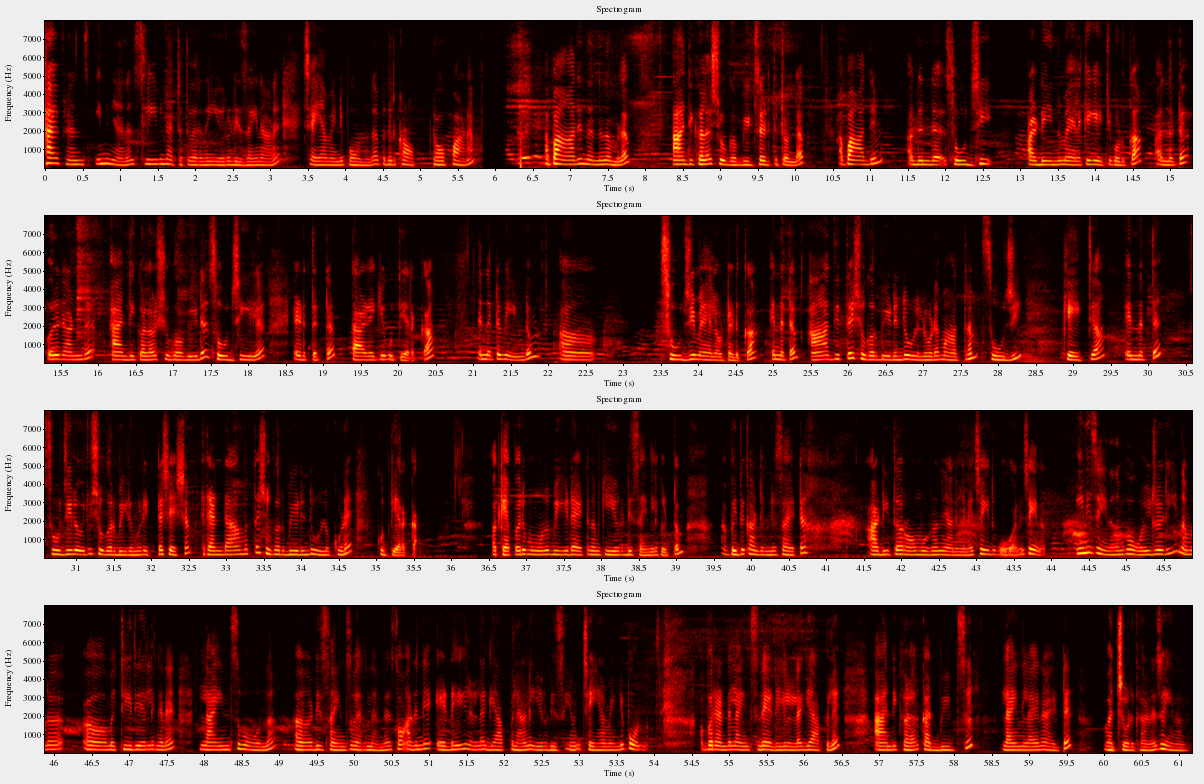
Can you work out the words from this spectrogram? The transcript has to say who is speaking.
Speaker 1: Hi friends ഇന്ന് ഞാൻ സ്ലീവിന്റെ അറ്റത്ത് വരുന്ന ഈ ഒരു ഡിസൈനാണ് ചെയ്യാൻ വേണ്ടി പോകുന്നത്. അപ്പോൾ ഇതൊരു ക്രോപ്പ് ടോപ്പാണ് അപ്പോൾ ആദ്യം തന്നെ നമ്മൾ ആന്റി കളർ ഷുഗർ ബീഡ്സ് എടുത്തിട്ടുണ്ട്. അപ്പോൾ ആദ്യം അതിന്റെ സൂചി അടിയിൽ നിന്ന് മേലേക്ക് കയറ്റി കൊടുക്കുക. എന്നിട്ട് ഒരു രണ്ട് ആന്റി കളർ ഷുഗർ ബീഡ് സൂചിയിൽ എടുത്തിട്ട് താഴേക്ക് കുത്തിയിറക്കുക. എന്നിട്ട് വീണ്ടും സൂചി മേലോട്ടെടുക്കുക. എന്നിട്ട് ആദ്യത്തെ ഷുഗർ ബീഡിന്റെ ഉള്ളിലൂടെ മാത്രം സൂചി കയറ്റുക. എന്നിട്ട് സൂചിയിൽ ഒരു ഷുഗർ ബീഡും കൂടി ഇട്ട ശേഷം രണ്ടാമത്തെ ഷുഗർ ബീഡിന്റെ ഉള്ളിൽ കൂടെ കുത്തിയിറക്കാം. ഓക്കെ അപ്പോൾ ഒരു മൂന്ന് ബീഡായിട്ട് നമുക്ക് ഈ ഒരു ഡിസൈനിൽ കിട്ടും. അപ്പോൾ ഇത് കണ്ടിന്യൂസ് ആയിട്ട് അടിയത്തെ റോ മുഴുവൻ ഞാനിങ്ങനെ ചെയ്തു പോവുകയാണ് ചെയ്യുന്നത്. ഇനി ചെയ്യുന്നത് നമുക്ക് ഓൾറെഡി നമ്മുടെ മെറ്റീരിയലിൽ ഇങ്ങനെ ലൈൻസ് പോകുന്ന ഡിസൈൻസ് വരുന്നുണ്ട്. സോ അതിന്റെ ഇടയിലുള്ള ഗ്യാപ്പിലാണ് ഈ ഒരു ഡിസൈൻ ചെയ്യാൻ വേണ്ടി പോകുന്നത്. അപ്പോൾ രണ്ട് ലൈൻസിന്റെ ഇടയിലുള്ള ഗ്യാപ്പിൽ anti colour cut beads line ലൈനായിട്ട് വച്ചു കൊടുക്കുകയാണ് ചെയ്യുന്നത്.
